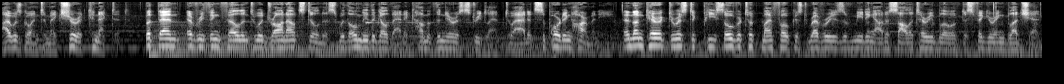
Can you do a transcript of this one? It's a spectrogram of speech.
I was going to make sure it connected. But then everything fell into a drawn out stillness with only the galvanic hum of the nearest street lamp to add its supporting harmony. An uncharacteristic peace overtook my focused reveries of meeting out a solitary blow of disfiguring bloodshed.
